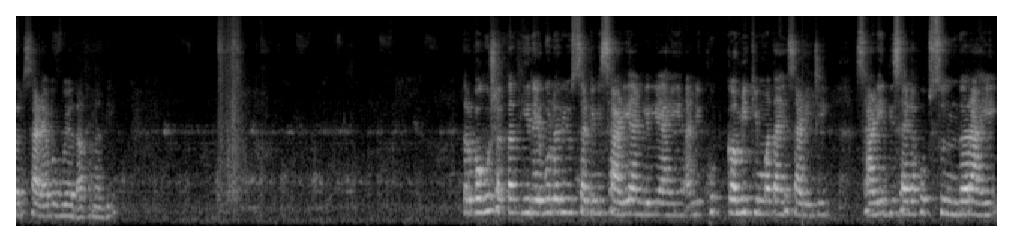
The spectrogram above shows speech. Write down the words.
तर साड्या बघूयात आपण आधी. तर बघू शकतात ही रेग्युलर यूजसाठी मी साडी आणलेली आहे आणि खूप कमी किंमत आहे साडीची. साडी दिसायला खूप सुंदर आहे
